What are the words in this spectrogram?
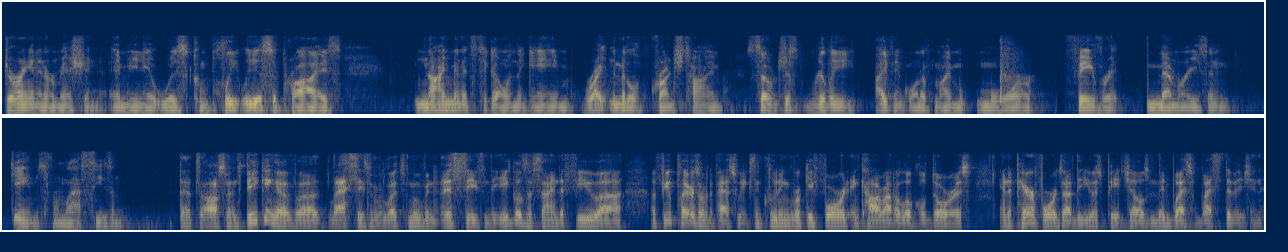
during an intermission. I mean, it was completely a surprise. Nine minutes to go in the game, right in the middle of crunch time. So just really, I think one of my m- more favorite memories and games from last season. That's awesome. And speaking of uh, last season, let's move into this season. The Eagles have signed a few uh, a few players over the past weeks, including rookie forward and Colorado local Doris, and a pair of forwards out of the USPHL's Midwest West Division,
